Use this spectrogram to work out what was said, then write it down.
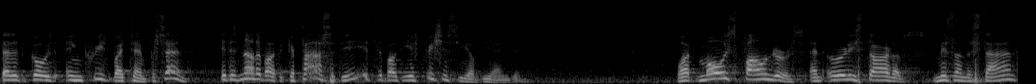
that it goes increased by 10%? It is not about the capacity, it's about the efficiency of the engine. What most founders and early startups misunderstand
